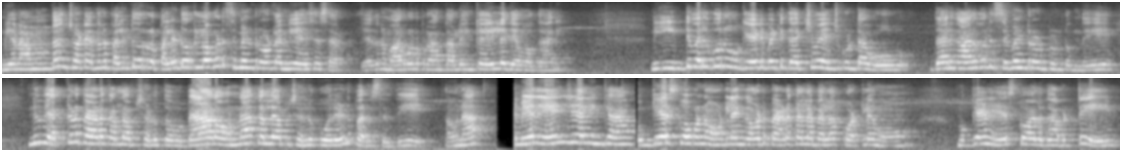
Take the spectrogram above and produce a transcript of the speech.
మీరు మనం ఉంటాం చోట ఏదైనా పల్లెటూరు పల్లెటూరులో కూడా సిమెంట్ రోడ్లు అన్నీ వేసేసారు ఏదైనా మారుమూల ప్రాంతాల్లో ఇంకా వెళ్ళేదేమో కానీ నీ ఇంటి వరకు నువ్వు గేటు పెట్టి గచ్చి వేయించుకుంటావు. దానికి ఆనుకుని సిమెంట్ రోడ్డు ఉంటుంది. నువ్వు ఎక్కడ పేడ కల్లాపు చల్లుతావు? పేడ ఉన్నా కల్లాపు చల్లుకోలేని పరిస్థితి. అవునా? మీద ఏం చేయాలి ఇంకా? ముగ్గేసుకోకుండా ఉండలేము కాబట్టి పేడ కల్లాపు ఎలా కొట్టలేము. ముగ్గైనా వేసుకోవాలి కాబట్టి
